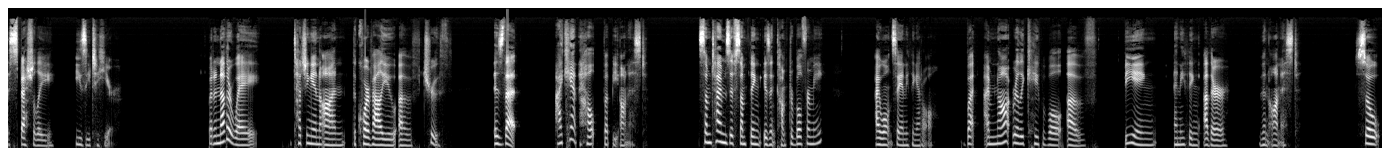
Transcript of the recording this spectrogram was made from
especially easy to hear. But another way touching in on the core value of truth is that I can't help but be honest. Sometimes if something isn't comfortable for me, I won't say anything at all. But I'm not really capable of being anything other than honest. So,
